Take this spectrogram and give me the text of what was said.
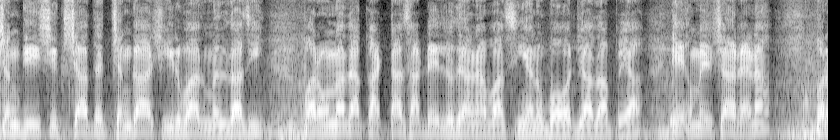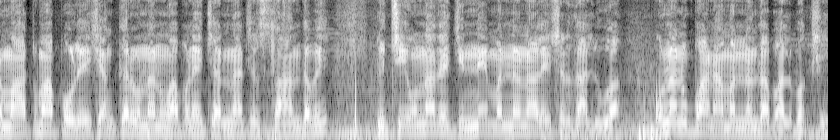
ਚੰਗੀ ਸਿੱਖਿਆ ਤੇ ਚੰਗਾ ਆਸ਼ੀਰਵਾਦ ਮਿਲਦਾ ਸੀ, ਪਰ ਉਹਨਾਂ ਦਾ ਘਾਟਾ ਸਾਡੇ ਲੁਧਿਆਣਾ ਵਾਸੀਆਂ ਨੂੰ ਬਹੁਤ ਜ਼ਿਆਦਾ ਪਿਆ। ਇਹ ਹਮੇਸ਼ਾ ਰਹਿਣਾ, ਪਰਮਾਤਮਾ ਭੋਲੇ ਸ਼ੰਕਰ ਉਹਨਾਂ ਨੂੰ ਆਪਣੇ ਚਰਨਾਂ 'ਚ ਸਥਾਨ ਦੇਵੇ। ਪਿੱਛੇ ਉਹਨਾਂ ਦੇ ਜਿੰਨੇ ਮੰਨਣ ਵਾਲੇ ਸ਼ਰਧਾਲੂ ਆ ਉਹਨਾਂ ਨੂੰ ਭਾਣਾ ਮੰਨਣ ਦਾ ਬਲ ਬਖਸ਼ੇ।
